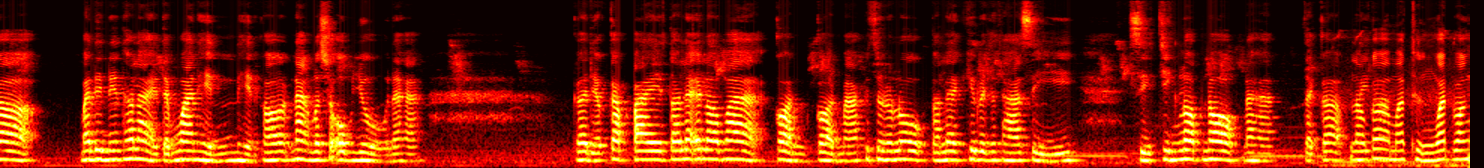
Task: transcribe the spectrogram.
ก็ไม่ได้เน้นเท่าไหร่ แต่เมื่อวานเห็นเห็นเขานั่งรถชอมอยู่นะคะ ก็เดี๋ยวกลับไปตอนแรกไอ้ลอมว่าก่อนก่อนมาพิษณุโลก ตอนแรกคิดว่าจะทาสีสีจริงรอบนอกนะคะ แต่ก็เราก็มาถึงวัดวัง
